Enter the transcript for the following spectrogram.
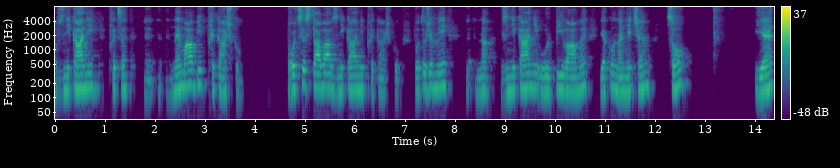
A vznikání přece eh, nemá být překážkou. Proč se stává vznikání překážkou? Protože my na vznikání ulpíváme jako na něčem, co je,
